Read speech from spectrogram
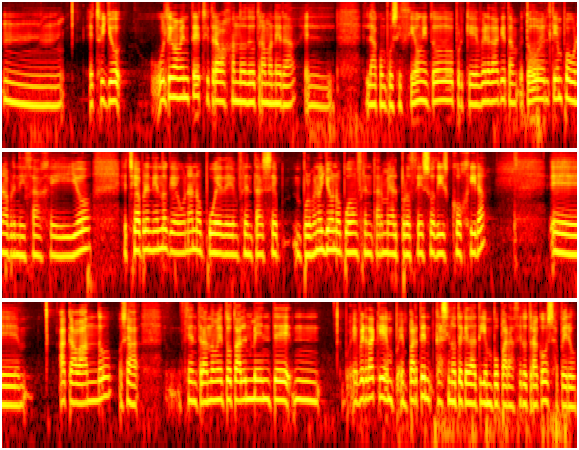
mm, estoy yo, últimamente estoy trabajando de otra manera en la composición y todo, porque es verdad que todo el tiempo es un aprendizaje y yo estoy aprendiendo que una no puede enfrentarse, por lo menos yo no puedo enfrentarme al proceso disco-gira. eh, acabando, o sea, centrándome totalmente. mm, Es verdad que en, parte casi no te queda tiempo para hacer otra cosa, pero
